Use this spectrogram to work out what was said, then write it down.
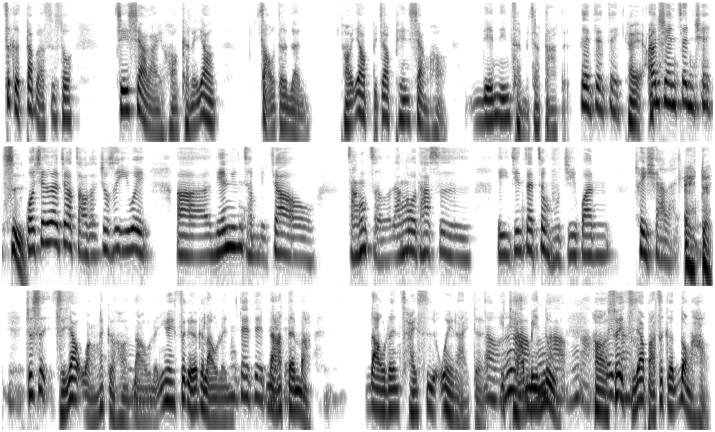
这个代表是说接下来哈可能要找的人，好要比较偏向哈年龄层比较大的，对对对，哎，啊完全正确。是我现在就要找的就是一位呃年龄层比较长者，然后他是已经在政府机关退下来。哎对嗯，就是只要往那个哈嗯。老人，因为这个有个老人拿灯嘛，老人才是未来的哦，一条明路。好，所以只要把这个弄好，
